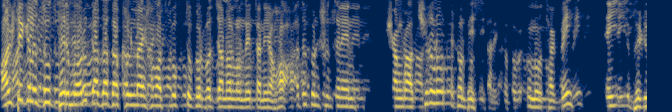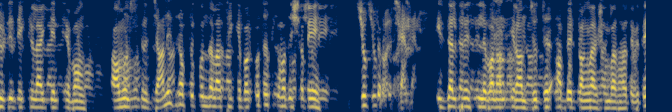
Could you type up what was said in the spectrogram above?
পাল্টে গেল যুদ্ধের মোর গাজা দখল নয়, হামাস মুক্ত করব জানালো নেতানিয়াহু। এতক্ষণ শুনছিলেন সংবাদ শিরোনাম, এখন বিস্তারিত। তবে অনুরোধ থাকবে, এই ভিডিওটি দেখতে দিন এবং কমেন্টস করে জানিয়ে দিন আপনি কোন জেলা থেকে বা কোথা থেকে আমাদের সাথে যুক্ত রয়েছেন। ইসরায়েল, ফিলিস্তিন, লেবানন, ইরান যুদ্ধের আপডেট বাংলা সংবাদ হাতে পেতে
